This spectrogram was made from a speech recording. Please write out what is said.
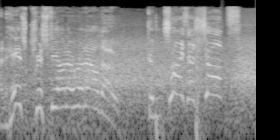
And here's Cristiano Ronaldo. Can tries a shot!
